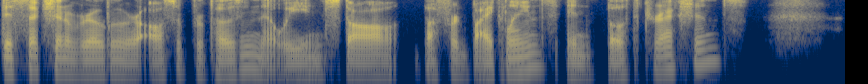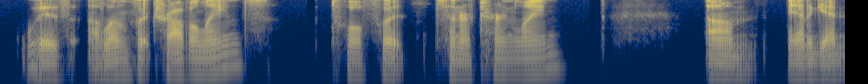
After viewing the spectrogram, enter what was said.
This section of road, we are also proposing that we install buffered bike lanes in both directions with 11 foot travel lanes, 12 foot center turn lane, Um, and again,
